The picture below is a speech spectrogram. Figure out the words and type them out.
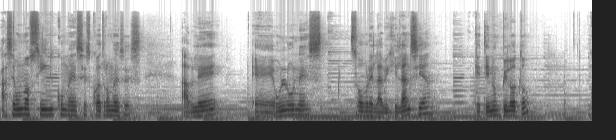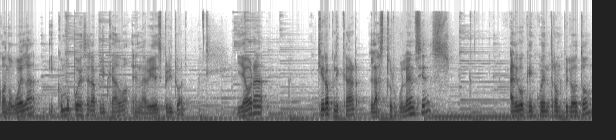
Hace unos 5 meses, 4 meses, hablé eh, un lunes sobre la vigilancia que tiene un piloto cuando vuela y cómo puede ser aplicado en la vida espiritual. Y ahora quiero aplicar las turbulencias, algo que encuentra un piloto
